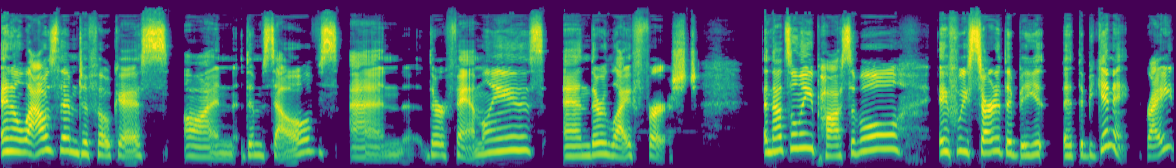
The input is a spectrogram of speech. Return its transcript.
and allows them to focus on themselves and their families and their life first. And that's only possible if we start at the be- at the beginning, right?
